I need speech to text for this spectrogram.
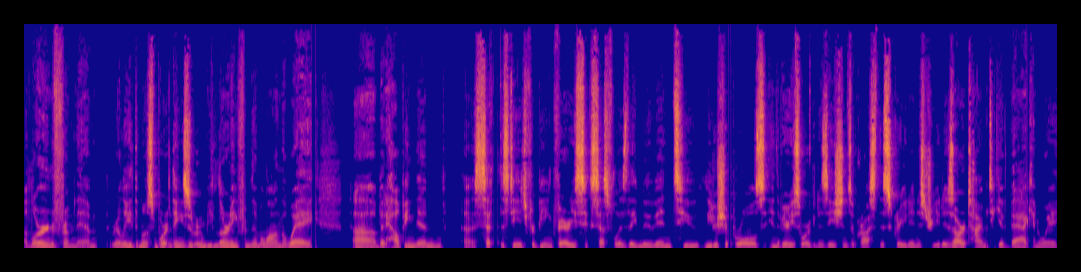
learn from them. Really, the most important thing is that we're going to be learning from them along the way, uh, but helping them uh, set the stage for being very successful as they move into leadership roles in the various organizations across this great industry. It is our time to give back in a way.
